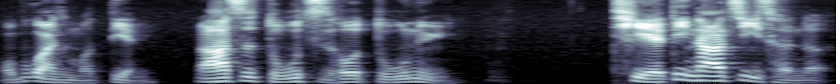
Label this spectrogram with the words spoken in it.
我不管什么店。然后是独子或独女，铁定他继承了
